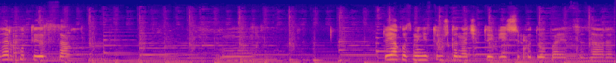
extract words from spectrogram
зверху тирса. То якось мені стружка начебто і більше подобається зараз.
